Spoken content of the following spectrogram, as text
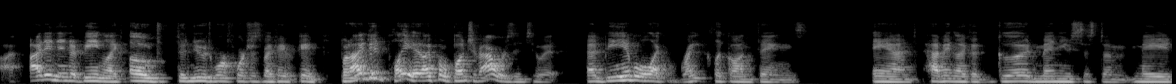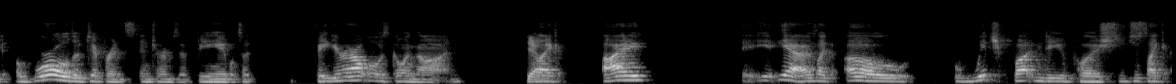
I, I didn't end up being like, oh, the new Dwarf Fortress is my favorite game. But I did play it. I put a bunch of hours into it. And being able to like right click on things and having like a good menu system made a world of difference in terms of being able to figure out what was going on. yeah Like i yeah, I was like, oh, which button do you push? It's just like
